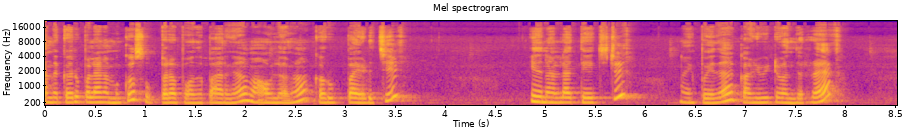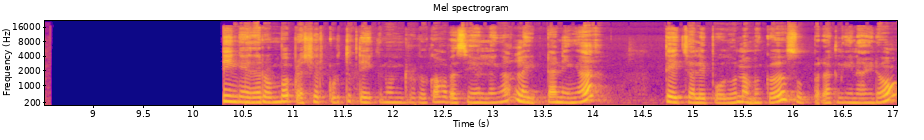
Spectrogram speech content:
அந்த கருப்பெல்லாம் நமக்கு சூப்பராக போகுது பாருங்கள் மாவுலாம் கருப்பாகிடுச்சு இதை நல்லா தேய்ச்சிட்டு நான் இப்போ இதை கழுவிட்டு வந்துடுறேன். நீங்கள் இதை ரொம்ப ப்ரெஷர் கொடுத்து தேய்க்கணுன்றதுக்கு அவசியம் இல்லைங்க. லைட்டாக நீங்கள் தேய்ச்சாலே போதும். நமக்கு சூப்பராக க்ளீன் ஆகிடும்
